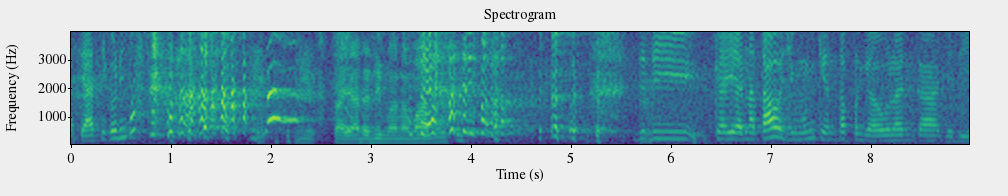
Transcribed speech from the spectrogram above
Hati-hati kau Nisa. Saya ada di mana-mana. Saya jadi kayak nak tahu sih mungkin toh pergaulan kak jadi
